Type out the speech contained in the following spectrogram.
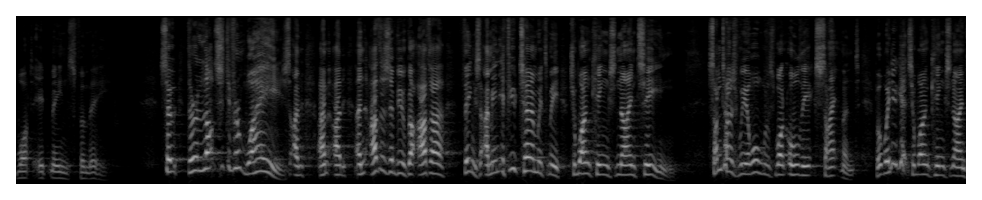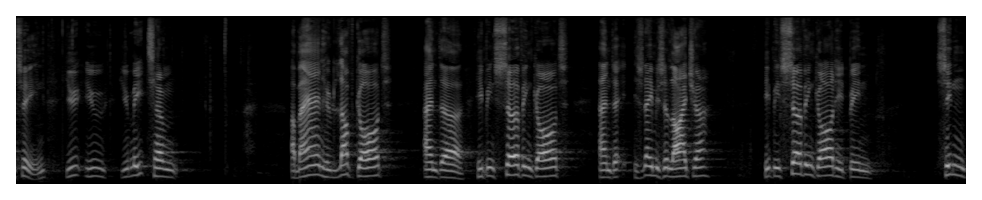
what it means for me. So there are lots of different ways. I'm, I'm, I'm, and others of you have got other things. I mean, if you turn with me to 1 Kings 19, sometimes we always want all the excitement. But when you get to 1 Kings 19, you, you, you meet um, a man who loved God and uh, he'd been serving God, and uh, his name is Elijah. He'd been serving God, he'd been seen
